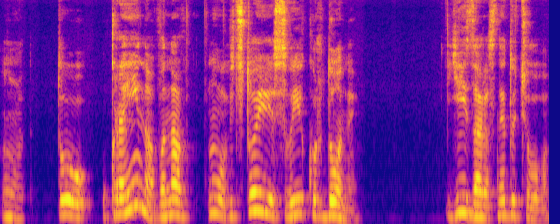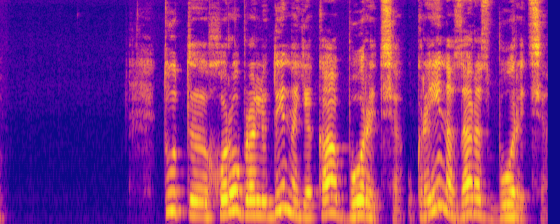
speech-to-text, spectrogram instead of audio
от, то Україна вона ну, відстоює свої кордони. Їй зараз не до цього. Тут е, хоробра людина, яка бореться. Україна зараз бореться.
